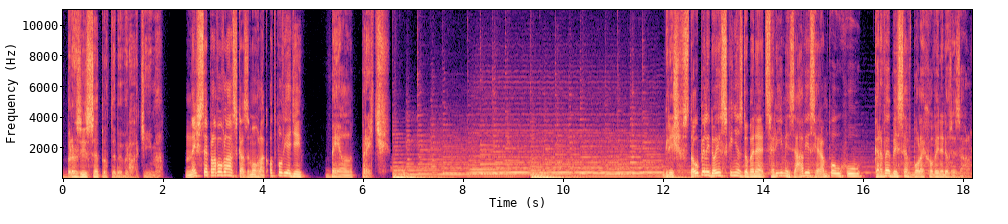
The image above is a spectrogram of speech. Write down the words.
Brzy se pro tebe vrátím. Než se plavovláska zmohla k odpovědi, byl pryč. Když vstoupili do jeskyně zdobené celými závěsy rampouchů, krve by se v Bolechovi nedořezal.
